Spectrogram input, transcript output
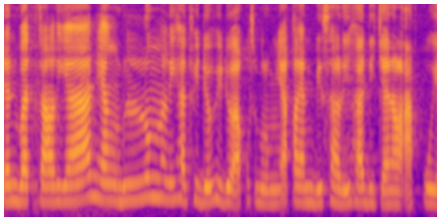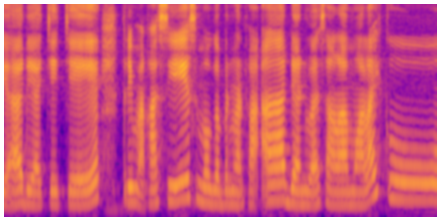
Dan buat kalian yang belum melihat video-video aku sebelumnya kalian bisa lihat di channel aku ya DACC terima kasih semoga bermanfaat dan wassalamualaikum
